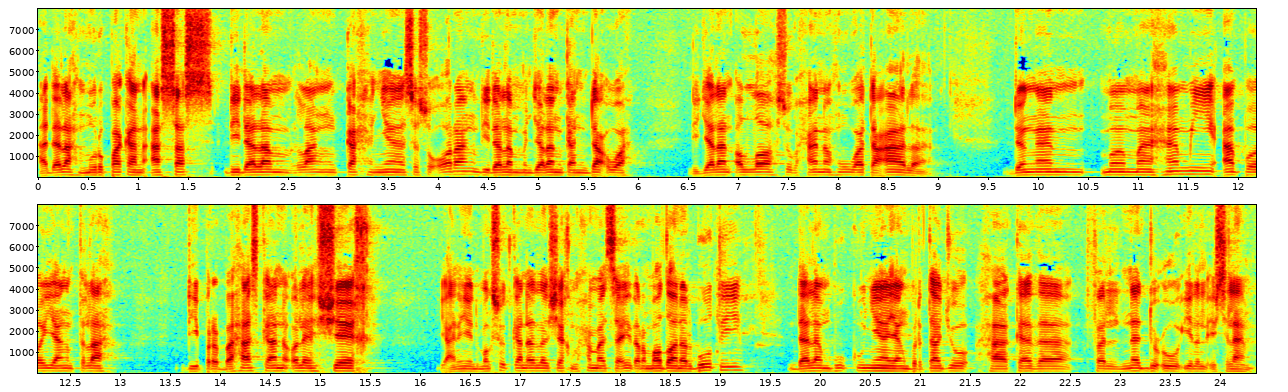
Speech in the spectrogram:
adalah merupakan asas di dalam langkahnya seseorang di dalam menjalankan dakwah di jalan Allah Subhanahu wa taala dengan memahami apa yang telah diperbahaskan oleh Syekh yakni yang dimaksudkan adalah Syekh Muhammad Said Ramadan Al-Buti dalam bukunya yang bertajuk Hakadha falnad'u ilal Islam.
